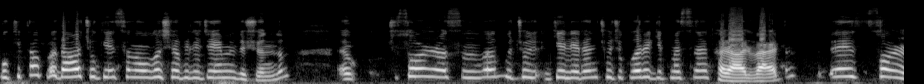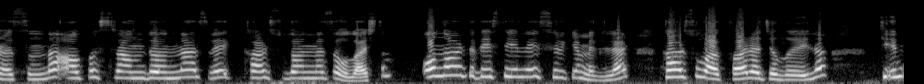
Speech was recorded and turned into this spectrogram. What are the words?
Bu kitapla daha çok insana ulaşabileceğimi düşündüm. E, Sonrasında bu gelirin çocuklara gitmesine karar verdim. Ve sonrasında Alparslan Dönmez ve Karsu Dönmez'e ulaştım. Onlar da desteğini esirgemediler. Karsu Vakfı aracılığıyla kim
